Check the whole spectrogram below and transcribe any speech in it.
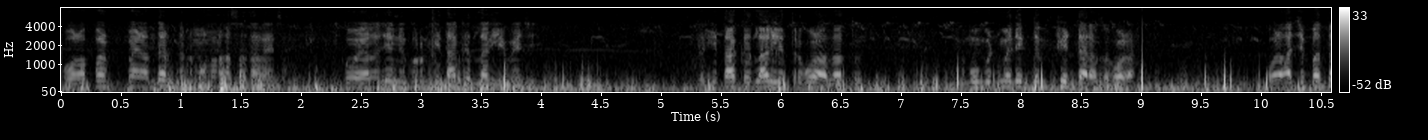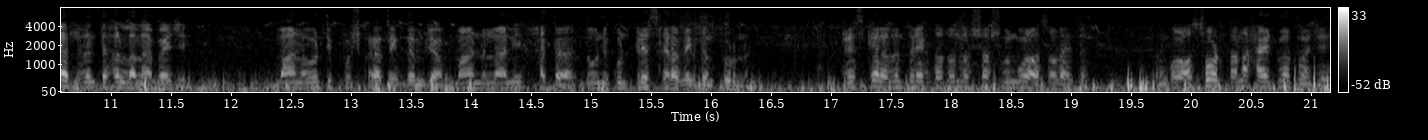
गोळा पण पहिल्यांदा धरताना म्हणून असा धरायचा. गोळ्याला जेणेकरून ही ताकद लागली पाहिजे. जर ही ताकद लागली तर गोळा जातो मुंबईमध्ये एकदम फिट धरायचा गोळा. गोळा अजिबात धरल्यानंतर हल्ला नाही पाहिजे. मानावरती पुश करायचं एकदम जाम मानला आणि हाता दोन्ही कोण ट्रेस करायचा एकदम पूर्ण. ट्रेस केल्यानंतर एकदा दोनदा श्वास घेऊन गोळा सोडायचा. आणि गोळा सोडताना हाईट महत्वाची आहे.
